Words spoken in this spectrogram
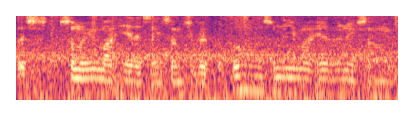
There's, some of you might hear the same songs you've heard before, and some of you might hear the new songs.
